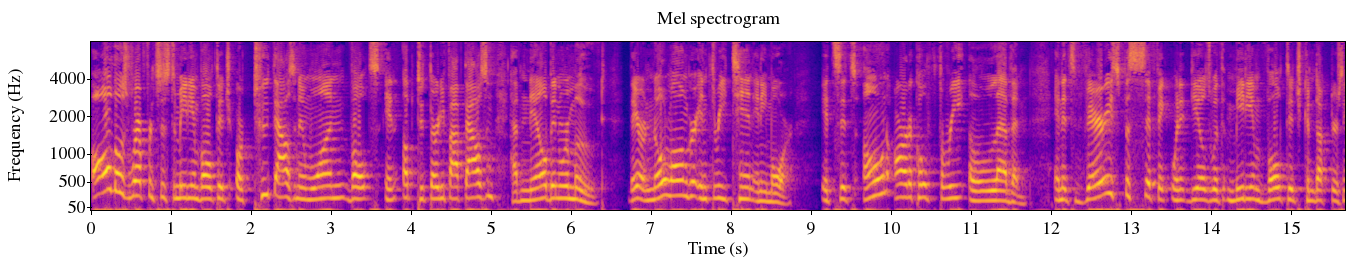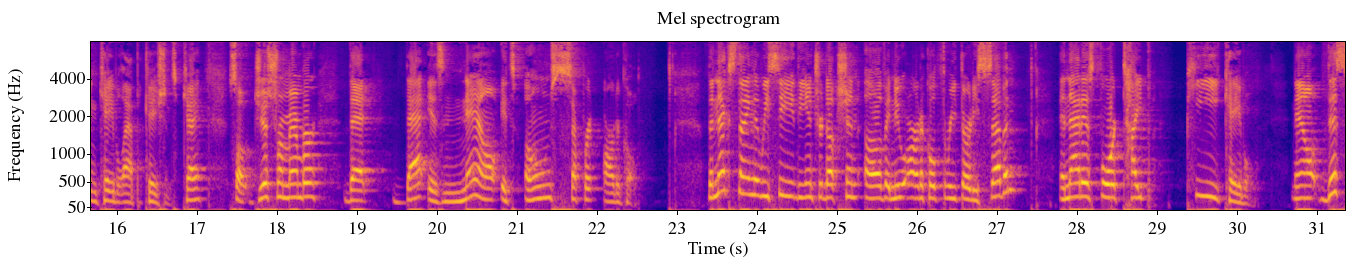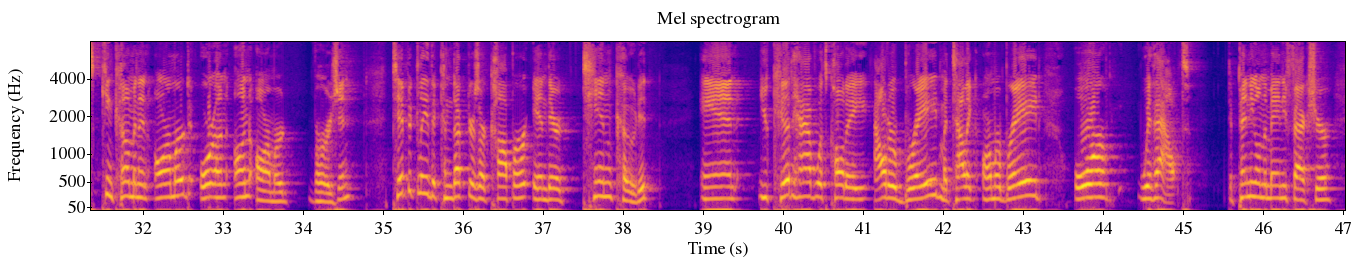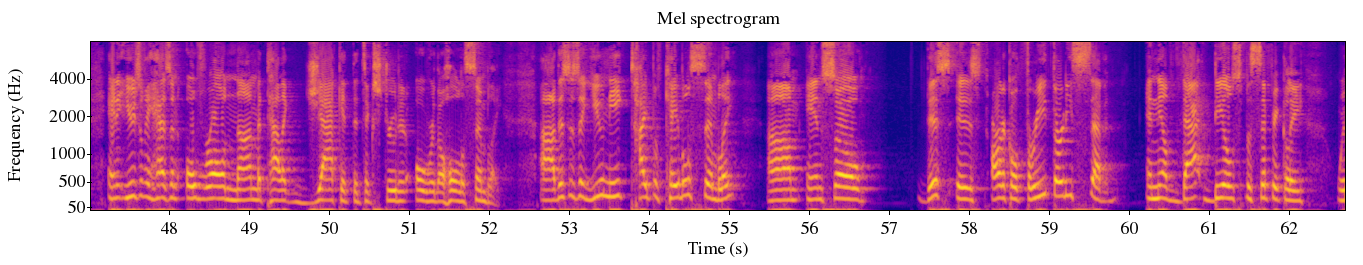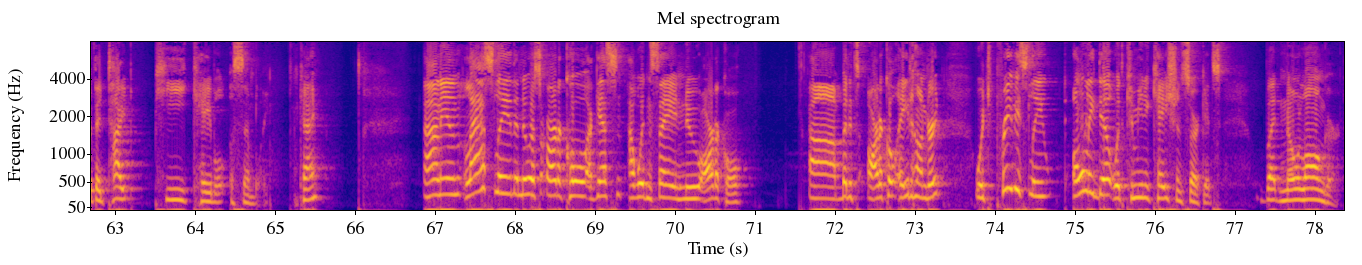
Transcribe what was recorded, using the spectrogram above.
All those references to medium voltage or 2001 volts and up to 35,000 have now been removed. They are no longer in 310 anymore. It's its own Article 311, and it's very specific when it deals with medium voltage conductors and cable applications. Okay, so just remember that that is now its own separate article. The next thing that we see the introduction of a new Article 337, and that is for Type P cable. Now, this can come in an armored or an unarmored version. Typically, the conductors are copper and they're tin coated and you could have what's called a outer braid, metallic armor braid, or without, depending on the manufacturer. And it usually has an overall non-metallic jacket that's extruded over the whole assembly. Uh, this is a unique type of cable assembly, um, and so this is Article 337, and now that deals specifically with a Type P cable assembly. Okay. And then lastly, the newest article, I guess I wouldn't say new article, uh, but it's Article 800, which previously only dealt with communication circuits, but no longer.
